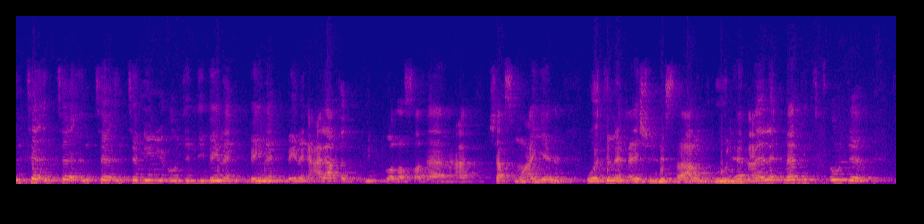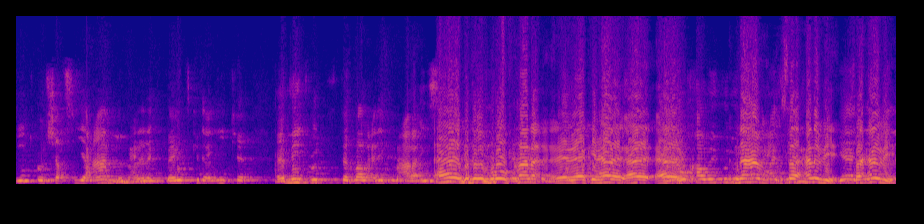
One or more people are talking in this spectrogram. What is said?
انت انت انت انت من يعود اللي بينك بينك بينك علاقة ود ولا صداقه مع شخص معين على شيء الاسرار تقولها معناه إنك ما تقدر تعود تعود شخصية عامة معناه إنك ما يتكد عليك ما تعود تتظل عليك مع رئيس هذا قدر الظروف خان لكن هذا هذا نعم أستاذ حنفي أستاذ حنفي.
